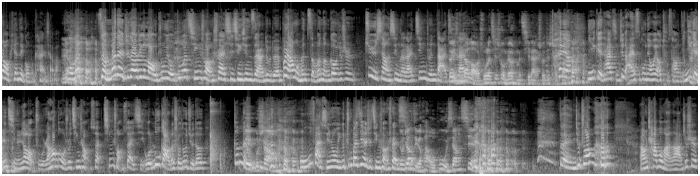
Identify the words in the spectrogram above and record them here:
照片得给我们看一下吧？我们怎么得知道这个老朱有多清爽帅气、清新自然，对不对？不然我们怎么能够就是具象性的来精准打击来叫老朱了，其实我没有什么期待，说句实话。对呀、你给他起这个 S 姑娘，我也要吐槽你。你给人起名叫老朱，然后跟我说清爽帅、清爽帅气，我录稿的时候都觉得根本对不上，我无法形容一个猪八戒是清爽帅气用的。章子的话，我不相信。对，你就装。然后插播完了啊，就是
